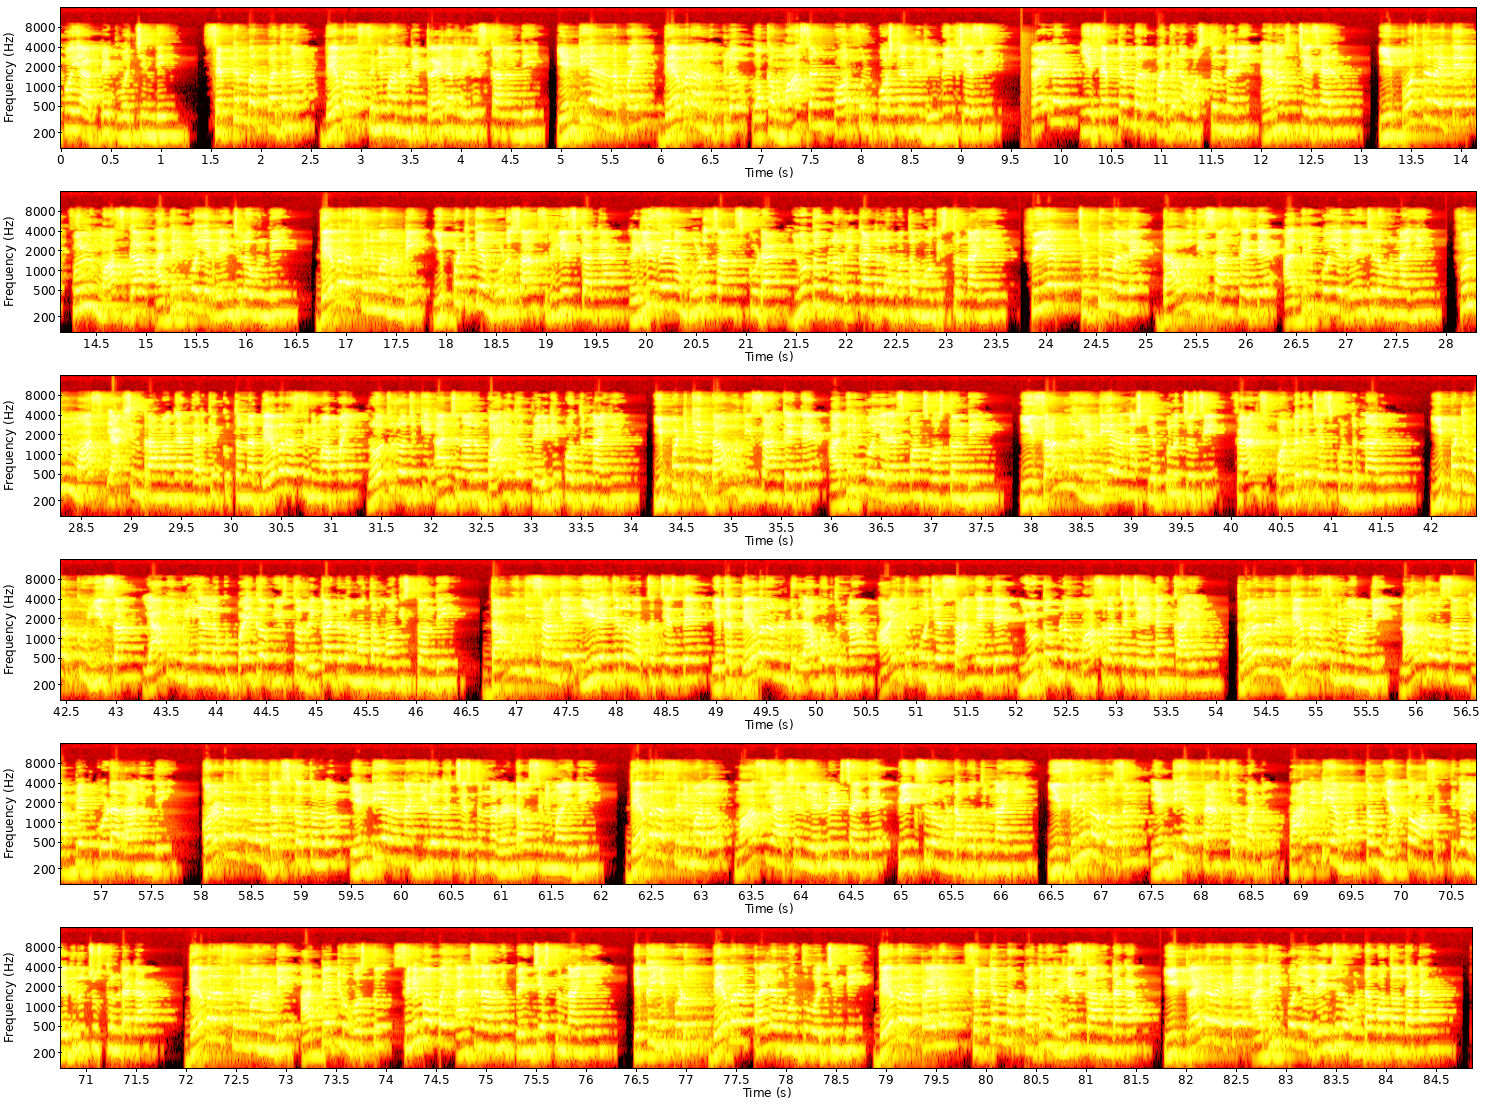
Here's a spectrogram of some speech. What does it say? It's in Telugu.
ఆగిపోయే అప్డేట్ వచ్చింది. సెప్టెంబర్ పదిన దేవరా సినిమా నుండి ట్రైలర్ రిలీజ్ కానుంది. ఎన్టీఆర్ అన్నపై దేవరా లుక్లో ఒక మాస్ అండ్ పవర్ఫుల్ పోస్టర్ని రివీల్ చేసి ట్రైలర్ ఈ సెప్టెంబర్ పదిన వస్తుందని అనౌన్స్ చేశారు. ఈ పోస్టర్ అయితే ఫుల్ మాస్గా అదిరిపోయే రేంజ్లో ఉంది. దేవర సినిమా నుండి ఇప్పటికే మూడు సాంగ్స్ రిలీజ్ కాగా రిలీజ్ అయిన మూడు సాంగ్స్ కూడా యూట్యూబ్లో రికార్డుల మొత్తం మోగిస్తున్నాయి. ఫియర్ చుట్టుమల్లే దావూది సాంగ్స్ అయితే అదిరిపోయే రేంజ్లో ఉన్నాయి. ఫుల్ మాస్ యాక్షన్ డ్రామాగా తెరకెక్కుతున్న దేవర సినిమాపై రోజు రోజుకి అంచనాలు భారీగా పెరిగిపోతున్నాయి. ఇప్పటికే దావూది సాంగ్ అయితే అదిరిపోయే రెస్పాన్స్ వస్తోంది. ఈ సాంగ్లో ఎన్టీఆర్ అన్న స్టెప్పులు చూసి ఫ్యాన్స్ పండుగ చేసుకుంటున్నారు. ఇప్పటి వరకు ఈ సాంగ్ యాభై మిలియన్లకు పైగా వ్యూస్తో రికార్డుల మొత్తం మోగిస్తోంది. దావూదీ సాంగే ఈ రేంజ్లో రచ్చ చేస్తే ఇక దేవర నుండి రాబోతున్న ఆయుధ పూజ సాంగ్ అయితే యూట్యూబ్లో మాస్ రచ్చ చేయడం ఖాయం. త్వరలోనే దేవర సినిమా నుండి నాలుగవ సాంగ్ అప్డేట్ కూడా రానుంది. కొరటాల శివ దర్శకత్వంలో ఎన్టీఆర్ అన్న హీరోగా చేస్తున్న రెండవ సినిమా ఇది. దేవరా సినిమాలో మాస్ యాక్షన్ ఎలిమెంట్స్ అయితే పీక్స్లో ఉండబోతున్నాయి. ఈ సినిమా కోసం ఎన్టీఆర్ ఫ్యాన్స్తో పాటు పానిటియా మొత్తం ఎంతో ఆసక్తిగా ఎదురు చూస్తుండగా దేవరా సినిమా నుండి అప్డేట్లు వస్తూ సినిమాపై అంచనాలను పెంచేస్తున్నాయి. ఇక ఇప్పుడు దేవర ట్రైలర్ వంతు వచ్చింది. దేవర ట్రైలర్ సెప్టెంబర్ పదిన రిలీజ్ కానుండగా ఈ ట్రైలర్ అయితే అదిరిపోయే రేంజ్లో ఉండబోతోందట.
